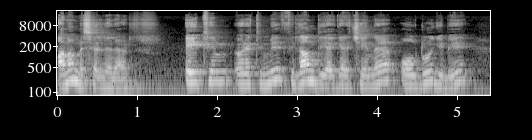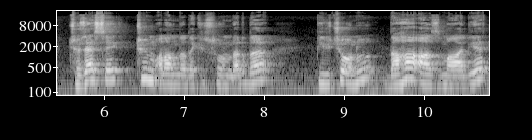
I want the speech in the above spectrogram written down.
ana meselelerdir. Eğitim, öğretimi Finlandiya gerçeğine olduğu gibi çözersek tüm alanlardaki sorunları da birçoğunu daha az maliyet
